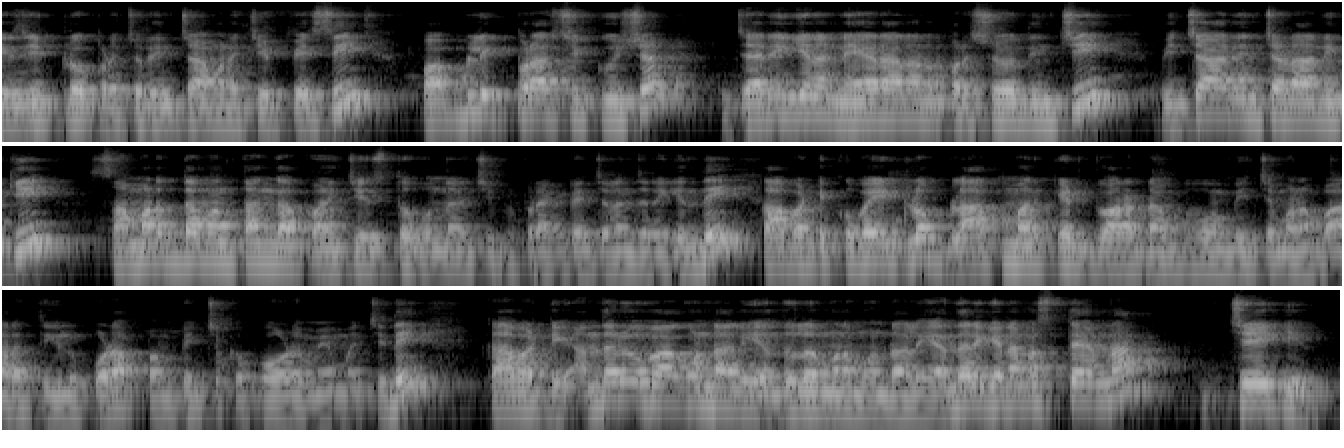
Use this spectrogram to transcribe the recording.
గెజిట్లో ప్రచురించామని చెప్పేసి పబ్లిక్ ప్రాసిక్యూషన్ జరిగిన నేరాలను పరిశోధించి విచారించడానికి సమర్థవంతంగా పనిచేస్తూ ఉందని చెప్పి ప్రకటించడం జరిగింది. కాబట్టి కువైట్లో బ్లాక్ మార్కెట్ ద్వారా డబ్బు పంపించే మన భారతీయులు కూడా పంపించకపోవడమే మంచిది. కాబట్టి అందరూ బాగుండాలి అందులో మనం ఉండాలి. అందరికీ నమస్తే అన్న. జై హింద్.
